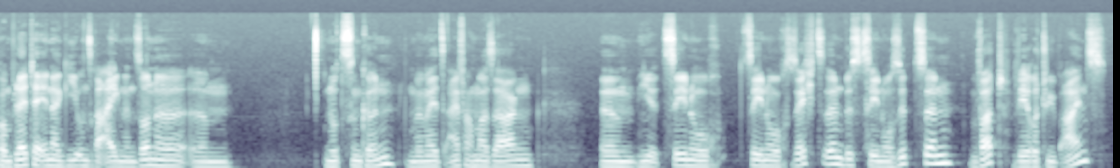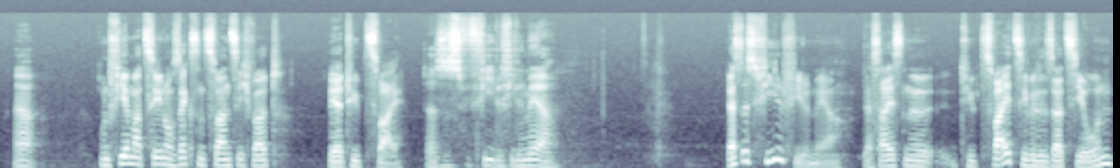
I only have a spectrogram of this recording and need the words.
komplette Energie unserer eigenen Sonne ähm, nutzen können. Und wenn wir jetzt einfach mal sagen, ähm, hier 10 hoch, 10 hoch 16 bis 10 hoch 17 Watt wäre Typ 1. Ja. Und 4 mal 10 hoch 26 Watt wäre Typ 2. Das ist viel, viel mehr. Das ist viel, viel mehr. Das heißt, eine Typ 2 Zivilisation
